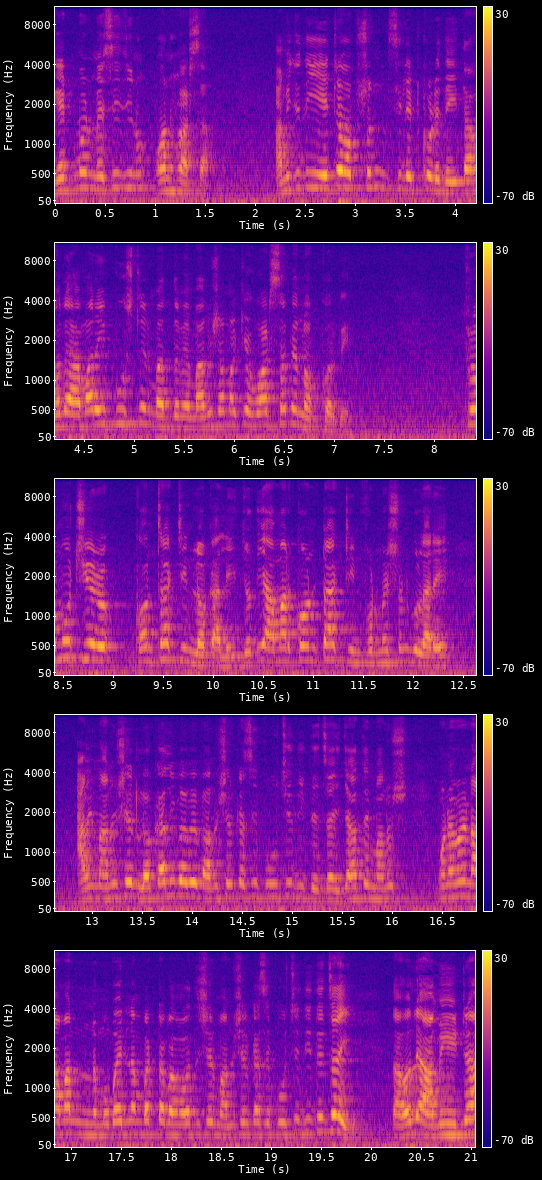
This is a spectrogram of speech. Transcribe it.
Get more message in on WhatsApp আমি যদি এটা অপশন সিলেক্ট করে দেই, তাহলে আমার এই পোস্টের মাধ্যমে মানুষ আমাকে হোয়াটসঅ্যাপে নক করবে। Promote your contact in locally যদি আমার কন্ট্যাক্ট ইনফরমেশনগুলারে আমি মানুষের লোকালিভাবে মানুষের কাছে পৌঁছে দিতে চাই, যাতে মানুষ, মনে করেন আমার মোবাইল নাম্বারটা বাংলাদেশের মানুষের কাছে পৌঁছে দিতে চাই, তাহলে আমি এটা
